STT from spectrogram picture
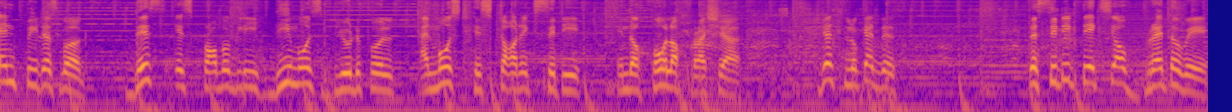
St. Petersburg. This is probably the most beautiful and most historic city in the whole of Russia. Just look at this. The city takes your breath away.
